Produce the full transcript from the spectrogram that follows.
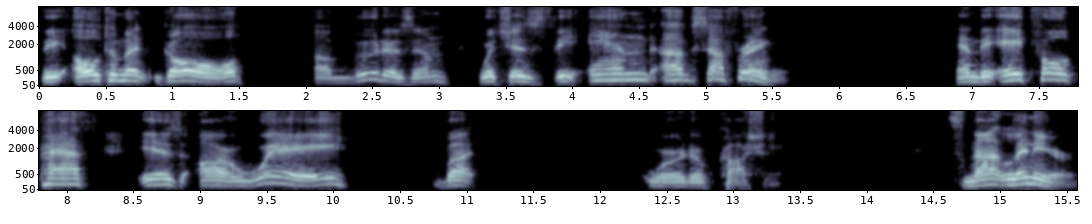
the ultimate goal of Buddhism, which is the end of suffering. And the Eightfold Path is our way, but word of caution. It's not linear.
